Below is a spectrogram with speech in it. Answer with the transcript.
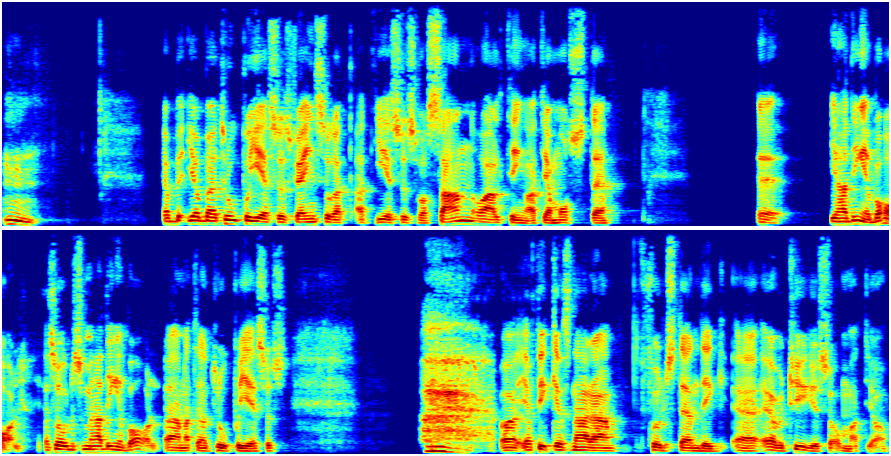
jag, jag började tro på Jesus för jag insåg att, att Jesus var sann och allting och att jag måste. Eh, jag hade ingen val. Jag såg det som jag hade ingen val annat än att tro på Jesus. Jag fick en sån här fullständig eh, övertygelse om att jag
